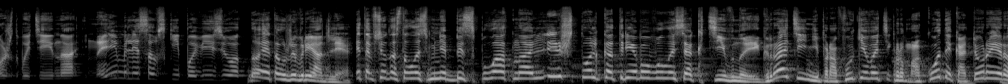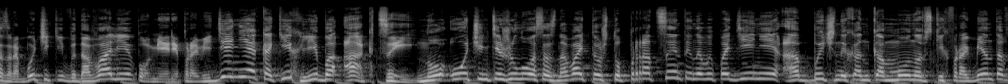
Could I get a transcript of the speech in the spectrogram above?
может быть и на Неймлесовский повезет, но это уже вряд ли. Это все досталось мне бесплатно, лишь только требовалось активно играть и не профукивать промокоды, которые разработчики выдавали по мере проведения каких-либо акций. Но очень тяжело осознавать то, что проценты на выпадение обычных анкомоновских фрагментов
